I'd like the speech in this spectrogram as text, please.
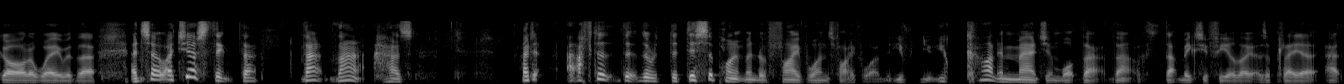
got away with that, and so I just think that that that has I, after the, the the disappointment of five ones five one, you you can't imagine what that that that makes you feel like as a player at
